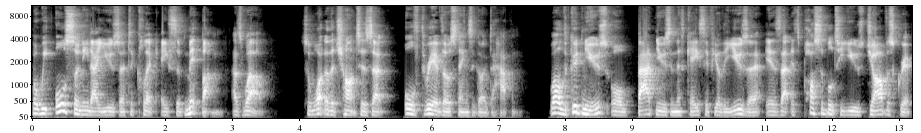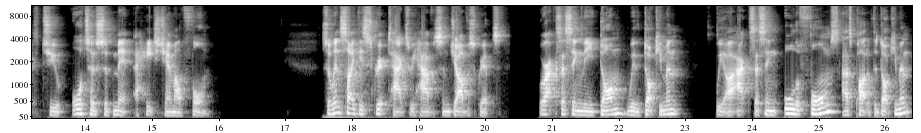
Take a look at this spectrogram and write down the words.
But we also need our user to click a submit button as well. So what are the chances that all three of those things are going to happen? Well, the good news, or bad news in this case, if you're the user, is that it's possible to use JavaScript to auto submit a HTML form. So inside these script tags, we have some JavaScript. We're accessing the DOM with document. We are accessing all the forms as part of the document.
